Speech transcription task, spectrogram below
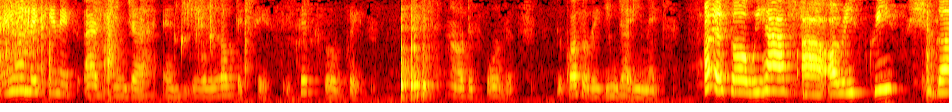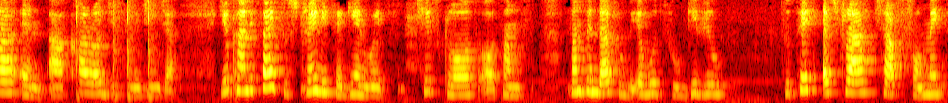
when you are making it add ginger and you will love the taste it tastes so great now dispose it because of the ginger in it okay so we have our orange squeezed sugar and our carrot juice and the ginger you can decide to strain it again with cheesecloth or some something that will be able to give you to take extra chaff from it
